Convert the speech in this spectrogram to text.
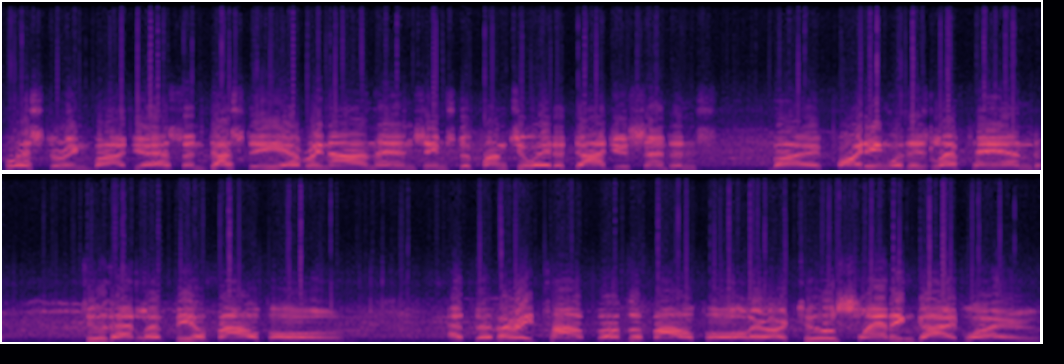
blistering Boggess, and Dusty every now and then seems to punctuate a Dodger sentence by pointing with his left hand to that left field foul pole. At the very top of the foul pole, there are two slanting guide wires.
